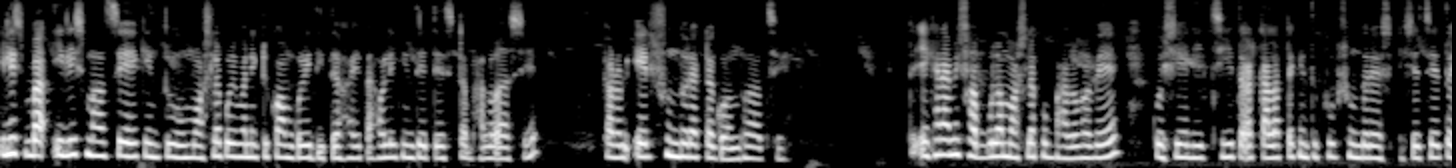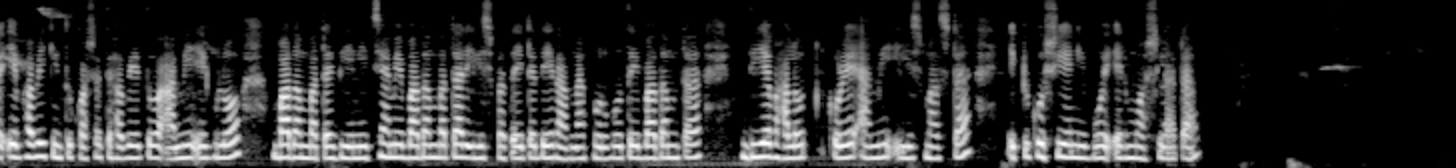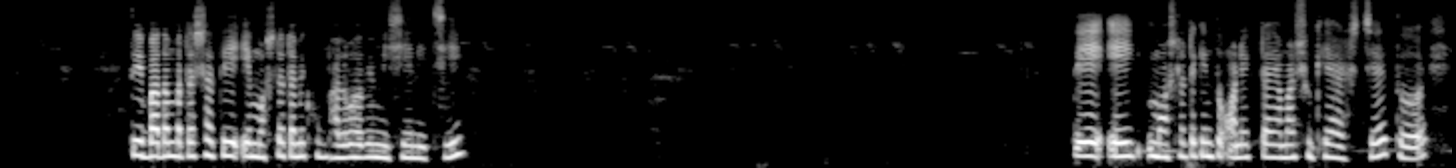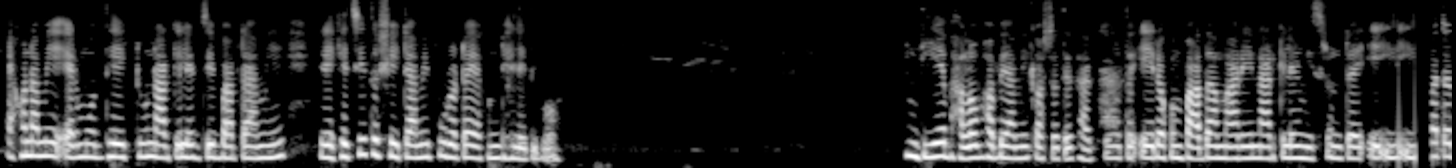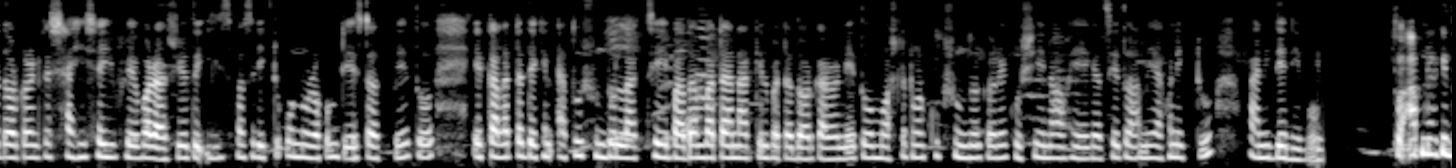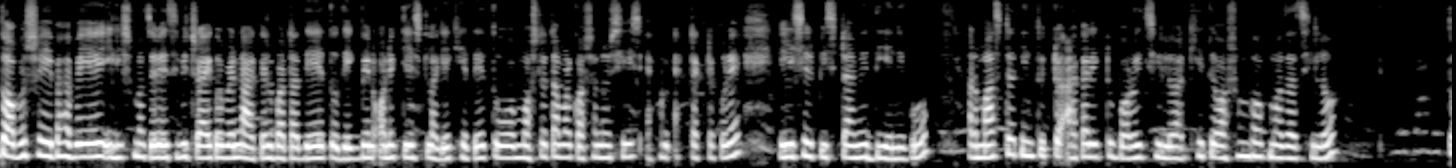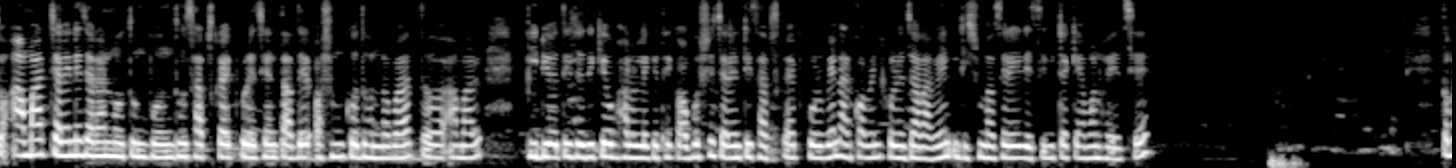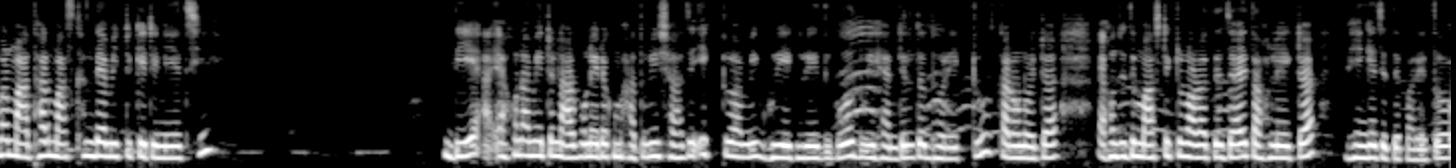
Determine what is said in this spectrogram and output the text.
ইলিশ বা, ইলিশ মাছে কিন্তু মশলার পরিমাণ একটু কম করে দিতে হয়, তাহলে কিন্তু এর টেস্টটা ভালো আসে। কারণ এর সুন্দর একটা গন্ধ আছে। তো এখানে আমি সবগুলো মশলা খুব ভালোভাবে কষিয়ে নিচ্ছি। তার কালারটা কিন্তু খুব সুন্দর এসেছে। তো এভাবেই কিন্তু কষাতে হবে। তো আমি এগুলো বাদাম বাটা দিয়ে নিচ্ছি। আমি বাদাম বাটা আর ইলিশ পাতা এটা দিয়ে রান্না করব। তো এই বাদামটা দিয়ে ভালো করে আমি ইলিশ মাছটা একটু কষিয়ে নিব এর মশলাটা। তো এই বাদাম বাটার সাথে এই মশলাটা আমি খুব ভালোভাবে মিশিয়ে নিচ্ছি। তো এই মশলাটা কিন্তু অনেকটাই আমার শুকিয়ে আসছে। তো এখন আমি এর মধ্যে একটু নারকেলের যে বাটা আমি রেখেছি, তো সেইটা আমি পুরোটাই এখন ঢেলে দিব। দিয়ে ভালোভাবে আমি কষাতে থাকব। তো এরকম বাদাম আর এই নারকেলের মিশ্রণটা, এই ইলিশ পাতা দরকার একটা শাহি শাহি ফ্লেভার আসে তো ইলিশ মাছের একটু অন্যরকম টেস্ট আসবে। তো এর কালারটা দেখেন এত সুন্দর লাগছে। এই বাদাম বাটা, নারকেল বাটা দেওয়ার কারণে। তো মশলাটা আমার খুব সুন্দর করে কষিয়ে নেওয়া হয়ে গেছে। তো আমি এখন একটু পানি দিয়ে নেব। তো আপনার কিন্তু অবশ্যই এভাবে ইলিশ মাছের রেসিপি ট্রাই করবেন, নারকেল বাটা দিয়ে। তো দেখবেন অনেক টেস্ট লাগে খেতে। তো মশলাটা আমার কষানো শেষ। এখন একটা একটা করে ইলিশের পিসটা আমি দিয়ে নিব। আর মাছটা কিন্তু একটু আকার একটু বড়ই ছিল আর খেতে অসম্ভব মজা ছিল। তো আমার চ্যানেলে যারা নতুন বন্ধু সাবস্ক্রাইব করেছেন, তাদের অসংখ্য ধন্যবাদ। তো আমার ভিডিওতে যদি কেউ ভালো লেগে থাকে, অবশ্যই চ্যানেলটি সাবস্ক্রাইব করবেন আর কমেন্ট করে জানাবেন ইলিশ মাছের এই রেসিপিটা কেমন হয়েছে। তোমার মাথার মাঝখান দিয়ে আমি একটু কেটে নিয়েছি। দিয়ে এখন আমি এটা নাড়ব না, এরকম হাতুনির সাহায্যে একটু আমি ঘুরিয়ে ঘুরিয়ে দিব, দুই হ্যান্ডেলটা ধরে একটু, কারণ ওইটা এখন যদি মাছটা একটু নড়াতে যায় তাহলে এটা ভেঙে যেতে পারে। তো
